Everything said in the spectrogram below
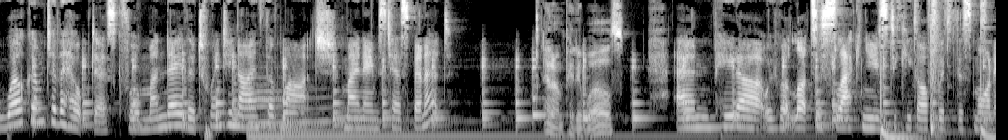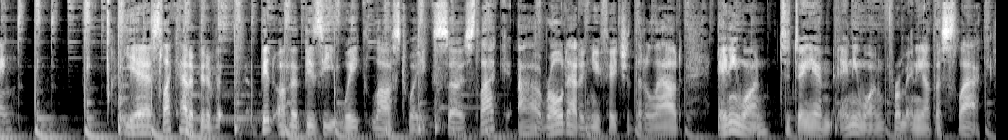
Welcome to the Help Desk for Monday, the 29th of March. My name's Tess Bennett. And I'm Peter Wells. And Peter, we've got lots of Slack news to kick off with this morning. Yeah, Slack had a bit of a, a bit of a busy week last week. So Slack uh, rolled out a new feature that allowed anyone to DM anyone from any other Slack.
